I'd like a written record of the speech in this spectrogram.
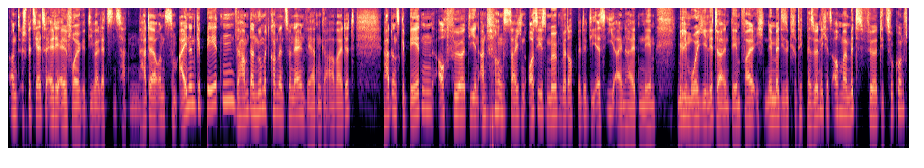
Und speziell zur LDL-Folge, die wir letztens hatten, hat er uns zum einen gebeten, wir haben da nur mit konventionellen Werten gearbeitet, hat uns gebeten, auch für die in Anführungszeichen Ossis mögen wir doch bitte die SI-Einheiten nehmen, Millimol je Liter in dem Fall. Ich nehme mir diese Kritik persönlich jetzt auch mal mit für die Zukunft.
